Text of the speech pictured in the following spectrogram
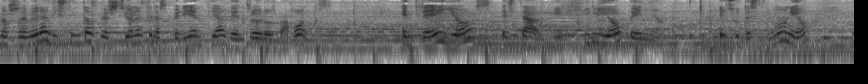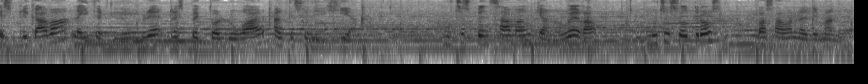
nos revela distintas versiones de la experiencia dentro de los vagones. Entre ellos está Virgilio Peña. En su testimonio explicaba la incertidumbre respecto al lugar al que se dirigían. Muchos pensaban que a Noruega, muchos otros pasaban a Alemania,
